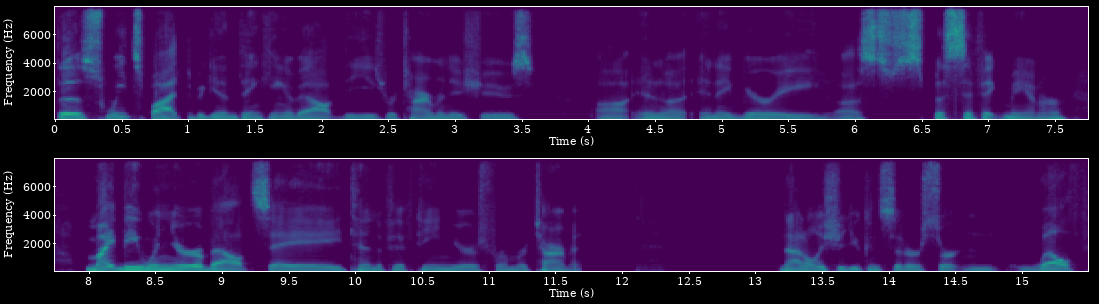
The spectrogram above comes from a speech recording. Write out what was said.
The sweet spot to begin thinking about these retirement issues uh, in a in a very uh, specific manner might be when you're about say 10 to 15 years from retirement. Not only should you consider certain wealth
